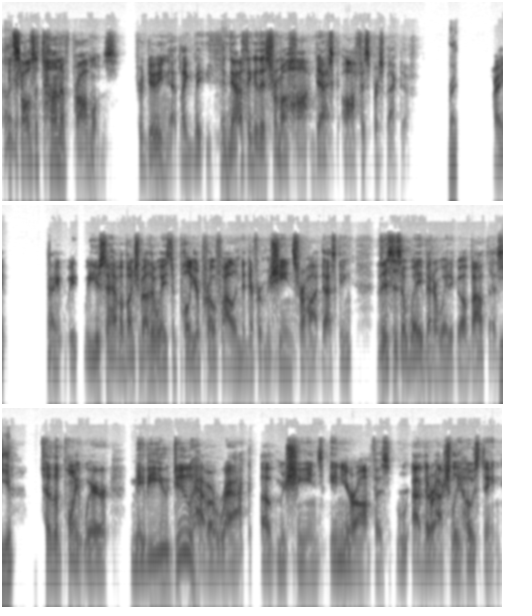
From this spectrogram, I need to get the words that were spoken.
Like it, it solves a ton of problems for doing that. Like yeah. now, think of this from a hot desk office perspective. Right. right? We, we used to have a bunch of other ways to pull your profile into different machines for hot desking. This is a way better way to go about this. Yep. To the point where maybe you do have a rack of machines in your office uh, that are actually hosting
